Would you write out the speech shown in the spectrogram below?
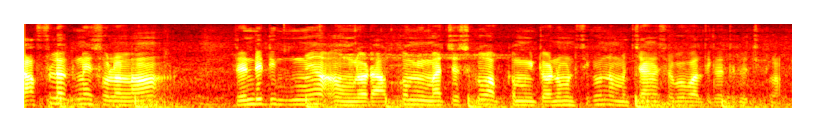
டஃப் லக்னே சொல்லலாம். ரெண்டு டீமுக்குமே அவங்களோட அப்கமிங் மேட்சஸ்க்கும் அப்கமிங் டோர்னமெண்ட்ஸுக்கும் நம்ம சேனல் சார்பாக வாழ்த்துக்களை தெரிவிச்சுக்கலாம்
